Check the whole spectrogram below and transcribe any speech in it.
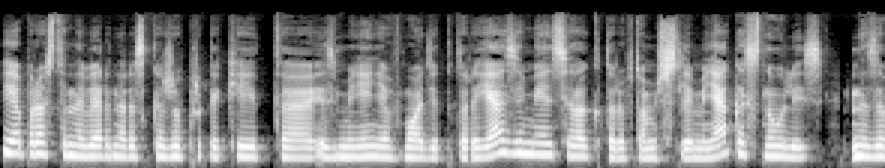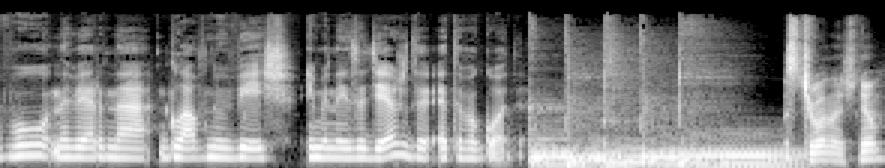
Я просто, наверное, расскажу про какие-то изменения в моде, которые я заметила, которые в том числе меня коснулись. Назову, наверное, главную вещь именно из одежды этого года. С чего начнем?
